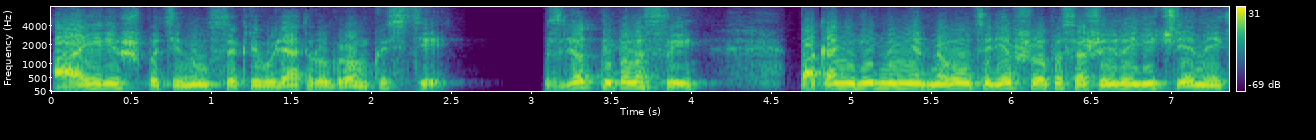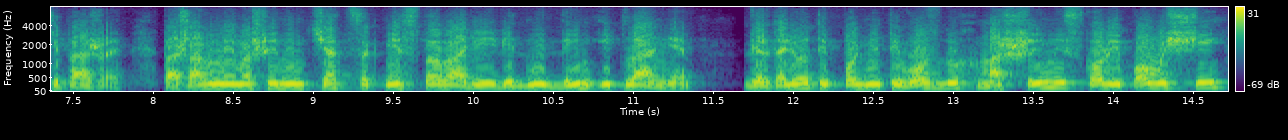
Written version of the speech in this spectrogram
Айриш потянулся к регулятору громкости. «Взлетной полосы!» Пока не видно ни одного уцелевшего пассажира или члена экипажа. Пожарные машины мчатся к месту аварии, видны дым и пламя. Вертолеты подняты в воздух, машины скорой помощи.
